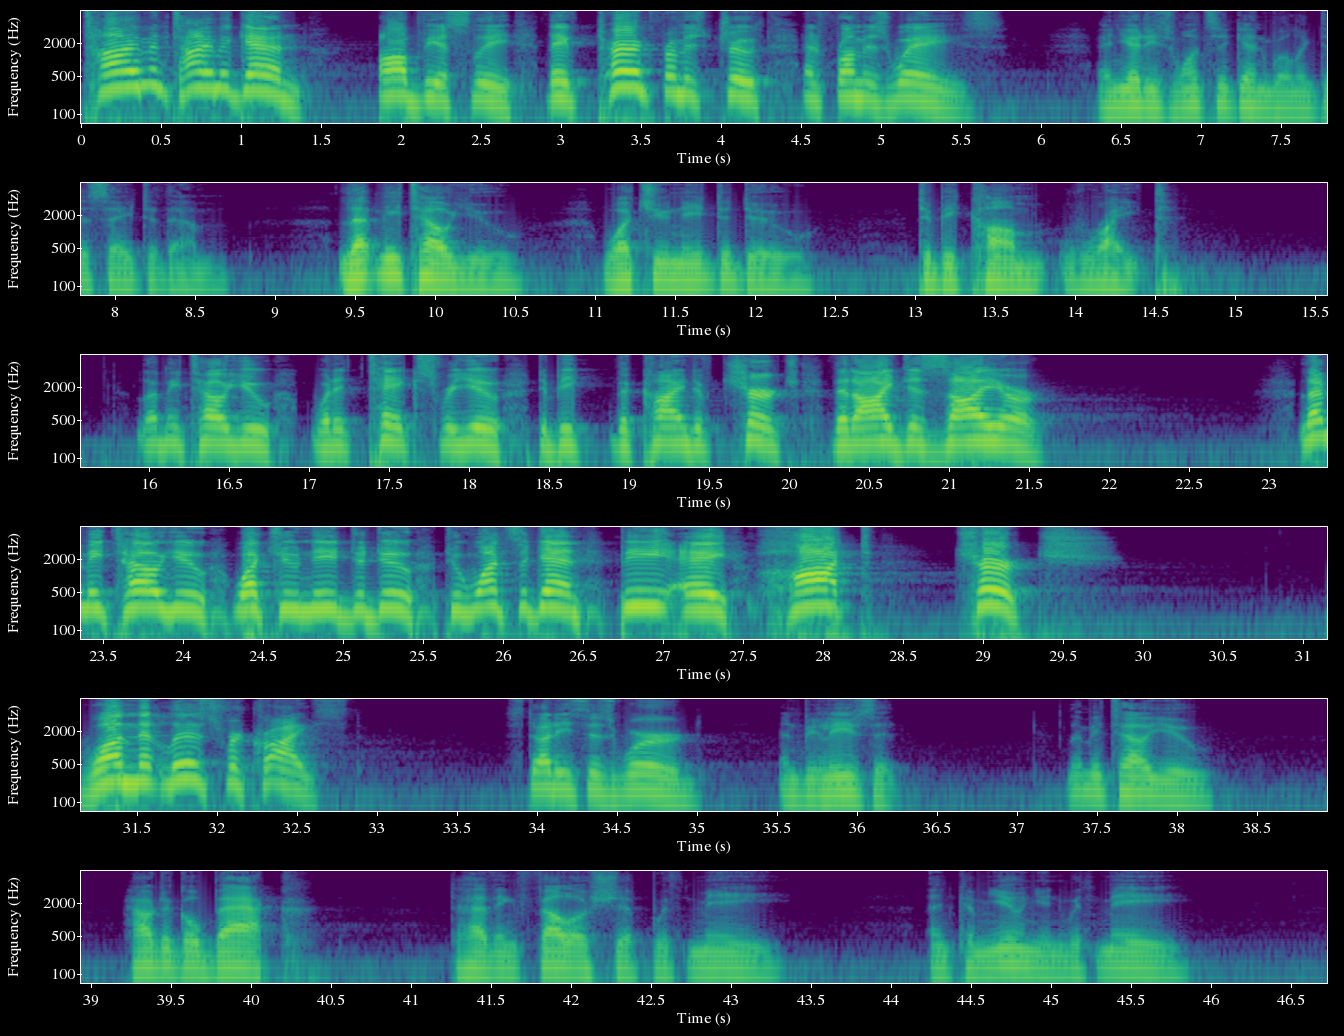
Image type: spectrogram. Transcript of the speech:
Time and time again, obviously, they've turned from his truth and from his ways. And yet he's once again willing to say to them, Let me tell you what you need to do to become right. Let me tell you what it takes for you to be the kind of church that I desire. Let me tell you what you need to do to once again be a hot church. One that lives for Christ, studies His Word, and believes it. Let me tell you how to go back to having fellowship with me and communion with me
